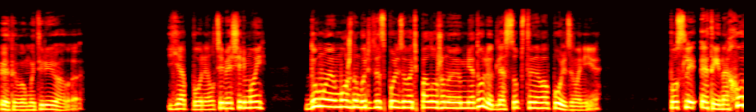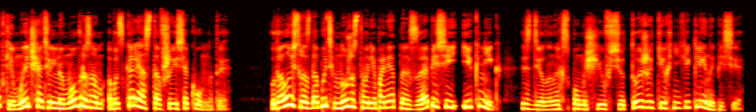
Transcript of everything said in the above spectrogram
этого материала. Я понял тебя, седьмой. Думаю, можно будет использовать положенную мне долю для собственного пользования. После этой находки мы тщательным образом обыскали оставшиеся комнаты удалось раздобыть множество непонятных записей и книг, сделанных с помощью все той же техники клинописи.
